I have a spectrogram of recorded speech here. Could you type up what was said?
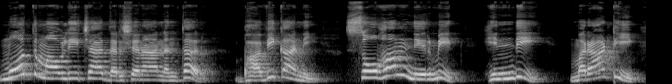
मोतमावलीच्या दर्शनानंतर भाविकांनी सोहम निर्मित हिंदी मराठी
